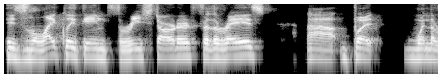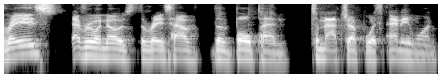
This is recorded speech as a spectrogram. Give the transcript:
He's the likely game three starter for the Rays. Uh, but when the Rays, everyone knows the Rays have the bullpen to match up with anyone.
